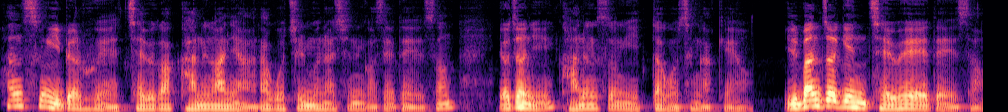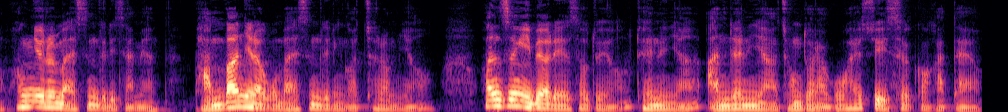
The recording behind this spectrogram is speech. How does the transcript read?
환승 이별 후에 재회가 가능하냐 라고 질문하시는 것에 대해선 여전히 가능성이 있다고 생각해요. 일반적인 재회에 대해서 확률을 말씀드리자면 반반이라고 말씀드린 것처럼요. 환승 이별에서도요 되느냐 안 되느냐 정도라고 할 수 있을 것 같아요.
